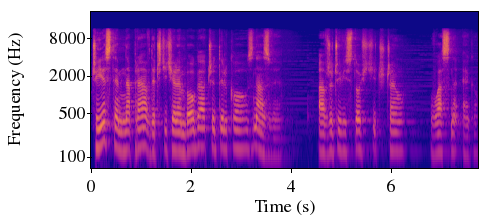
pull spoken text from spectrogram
Czy jestem naprawdę czcicielem Boga, czy tylko z nazwy, a w rzeczywistości czczę własne ego?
